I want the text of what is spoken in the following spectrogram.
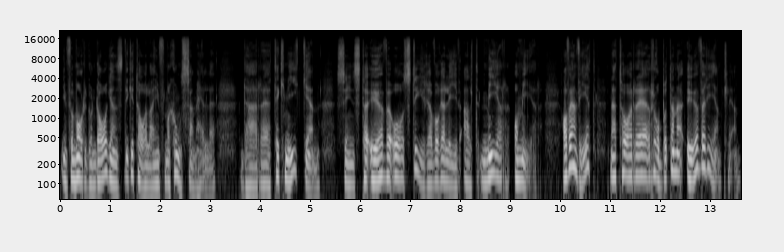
inför morgondagens digitala informationssamhälle där eh, tekniken syns ta över och styra våra liv allt mer och mer. Ja, vem vet, när tar eh, robotarna över egentligen?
